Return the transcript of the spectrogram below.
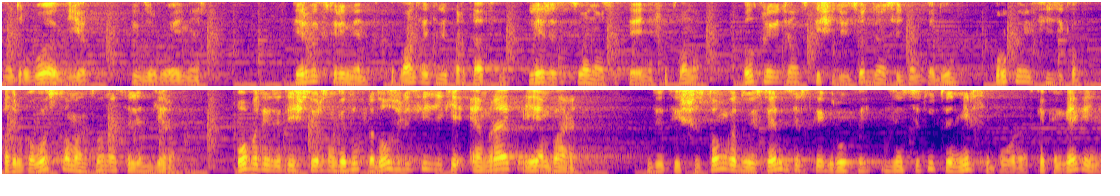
на другой объект и в другое место. Первый эксперимент по квантовой телепортации поляризационного состояния фотона был проведен в 1997 году группами физиков под руководством Антона Целлингера. Опыты в 2004 году продолжили физики М. Райп и М. Барретт. В 2006 году исследовательской группой из Института Нильса Бора в Копенгагене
